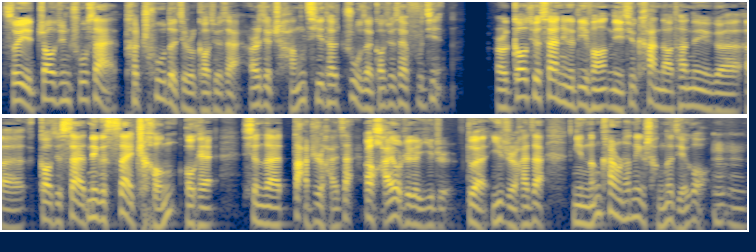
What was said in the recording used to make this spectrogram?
所以昭君出塞，他出的就是高阙塞，而且长期他住在高阙塞附近。而高阙塞那个地方，你去看到它那个呃高阙塞那个塞城，OK，现在大致还在啊，还有这个遗址，对，遗址还在，你能看出它那个城的结构，嗯嗯。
